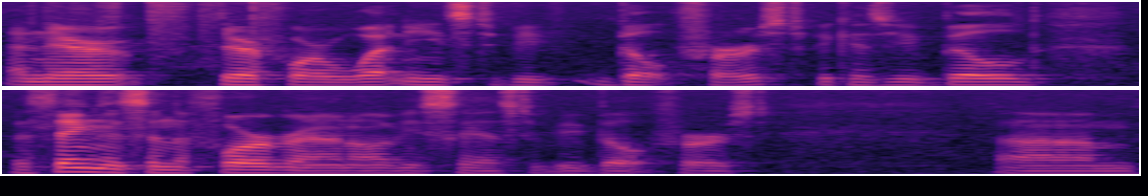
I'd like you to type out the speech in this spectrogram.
and there, therefore, what needs to be built first? Because you build the thing that's in the foreground obviously has to be built first, um,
